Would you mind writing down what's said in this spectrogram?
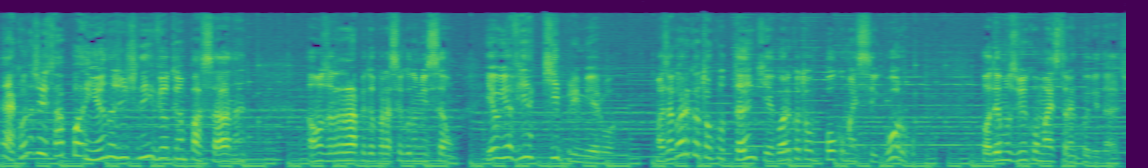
É, quando a gente tá apanhando, a gente nem vê o tempo passar, né? Vamos rápido para a segunda missão. Eu ia vir aqui primeiro, mas agora que eu tô com o tanque, agora que eu tô um pouco mais seguro, podemos vir com mais tranquilidade.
